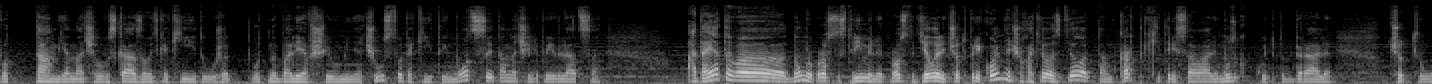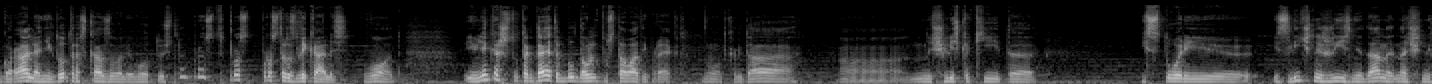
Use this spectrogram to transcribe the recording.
вот там я начал высказывать какие-то уже вот наболевшие у меня чувства, какие-то эмоции там начали появляться. А до этого, ну, мы просто стримили, просто делали что-то прикольное, что хотелось сделать, там карты какие-то рисовали, музыку какую-то подбирали, что-то угорали, анекдоты рассказывали, вот, то есть, ну, просто, просто, просто развлекались, вот. И мне кажется, что тогда это был довольно пустоватый проект. Вот, когда э, начались какие-то истории из личной жизни, да, начали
